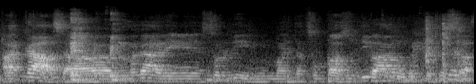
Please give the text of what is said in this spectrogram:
a casa, magari sto lì, mi metto un po' sul divano perché questa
